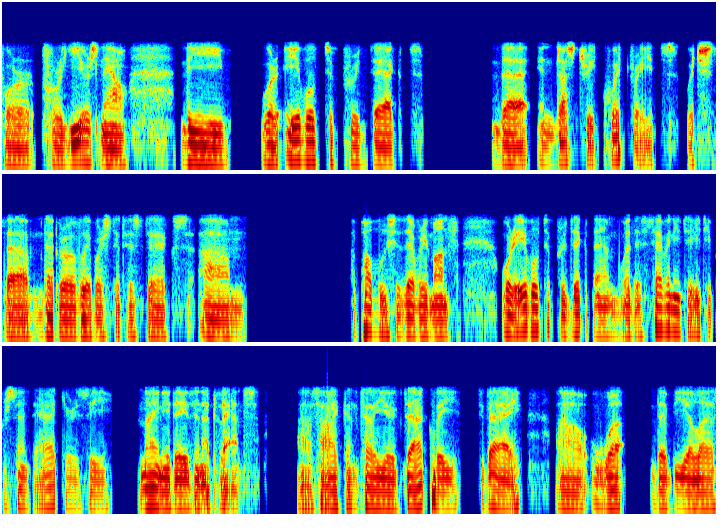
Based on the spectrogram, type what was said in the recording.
for, for years now. The, we're able to predict the industry quit rates, which the, the Bureau of Labor Statistics um, publishes every month. We're able to predict them with a 70 to 80% accuracy 90 days in advance. Uh, so I can tell you exactly today uh, what the BLS,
